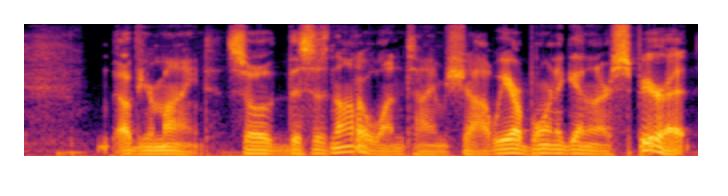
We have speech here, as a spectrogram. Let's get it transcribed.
of your mind. So this is not a one time shot. We are born again in our spirit.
